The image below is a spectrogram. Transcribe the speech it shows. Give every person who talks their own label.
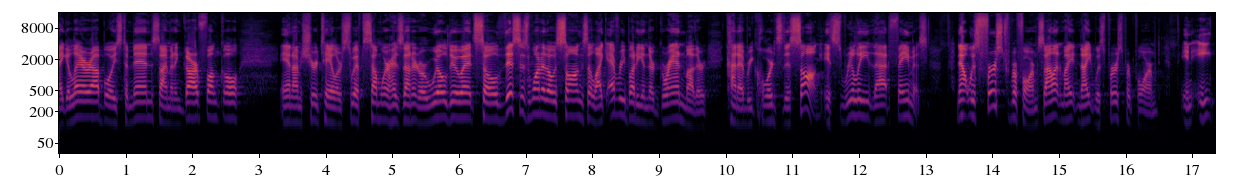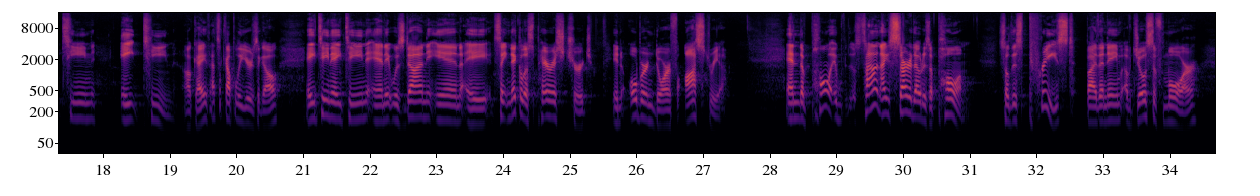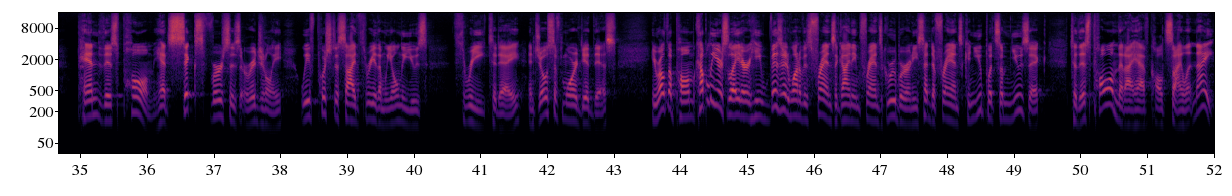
Speaker 1: Aguilera, Boyz II Men, Simon and Garfunkel, and I'm sure Taylor Swift somewhere has done it or will do it. So this is one of those songs that, like everybody and their grandmother, kind of records this song. It's really that famous. Now, it was first performed, Silent Night was first performed in 1818. Okay, that's a couple of years ago. 1818, and it was done in a St. Nicholas Parish Church in Oberndorf, Austria. And the poem, Silent Night started out as a poem. So this priest by the name of Joseph Mohr penned this poem. He had six verses originally. We've pushed aside three of them. We only use three today. And Joseph Mohr did this. He wrote the poem. A couple of years later, he visited one of his friends, a guy named Franz Gruber, and he said to Franz, Can you put some music to this poem that I have called Silent Night?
